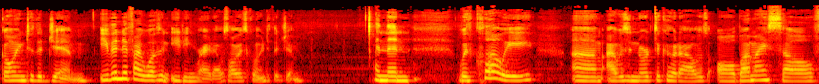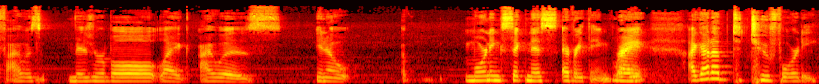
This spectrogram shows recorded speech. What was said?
going to the gym. Even if I wasn't eating right, I was always going to the gym. And then with Chloe, um, I was in North Dakota. I was all by myself. I was miserable. Like, I was, you know, morning sickness, everything, right? Right. I got up to 240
